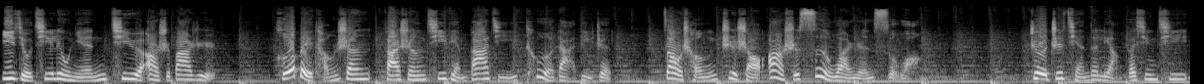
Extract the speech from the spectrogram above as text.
一九七六年七月二十八日，河北唐山发生七点八级特大地震，造成至少二十四万人死亡。这之前的两个星期。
